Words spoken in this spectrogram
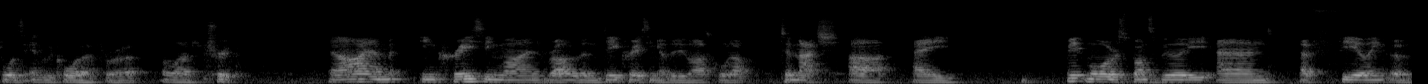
towards the end of the quarter for a, a large trip. Now I am increasing mine rather than decreasing as I did last quarter to match uh, a bit more responsibility and a feeling of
